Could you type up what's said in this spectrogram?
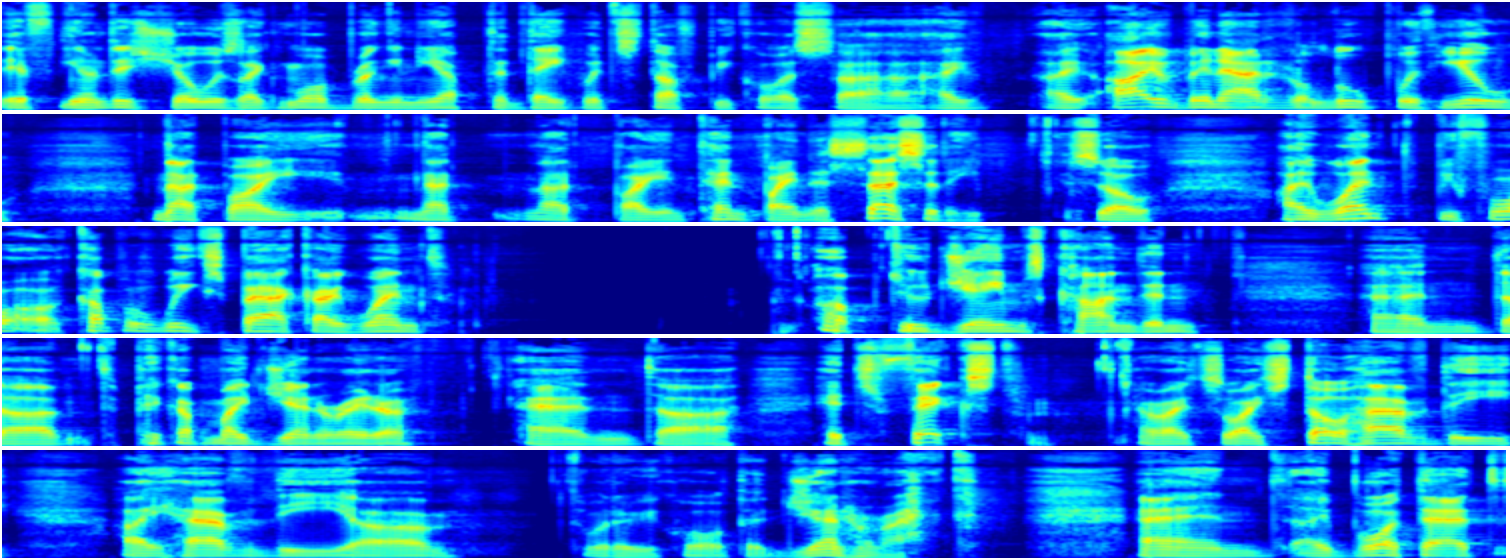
if you know this show is like more bringing you up to date with stuff because uh, I, I I've been out of the loop with you, not by not not by intent, by necessity. So I went before a couple of weeks back. I went up to James Condon and uh, to pick up my generator, and uh, it's fixed. All right, so I still have the I have the um, whatever you call it, the Generac. And I bought that,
